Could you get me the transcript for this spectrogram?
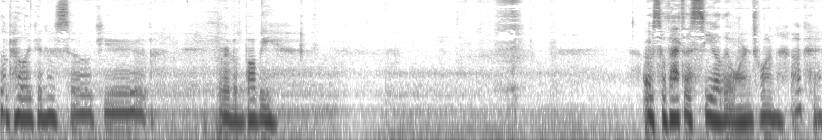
The pelican is so cute. Or the bubby. Oh, so that's a seal, the orange one. Okay.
